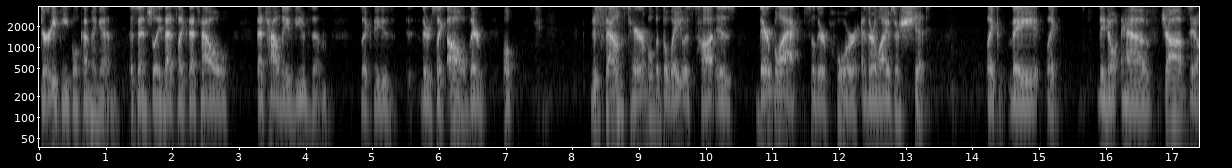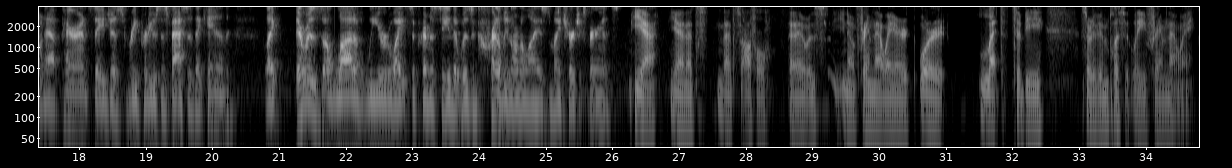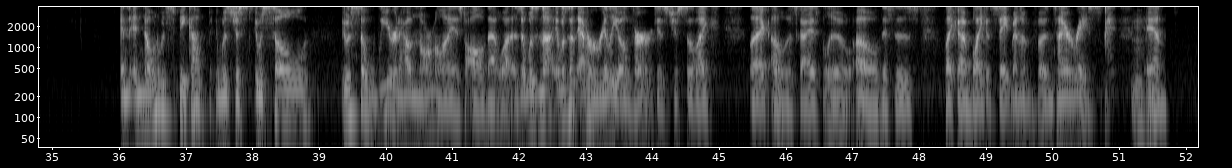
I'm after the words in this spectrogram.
dirty people coming in. Essentially, that's like that's how that's how they viewed them. It's like these. There's like oh they're well. This sounds terrible, but the way it was taught is they're black, so they're poor, and their lives are shit. Like they like they don't have jobs, they don't have parents, they just reproduce as fast as they can. Like there was a lot of weird white supremacy that was incredibly normalized in my church experience. Yeah, yeah, that's that's awful that it was you know framed that way or or let to be sort of implicitly framed that way. And and no one would speak up. It was just it was so it was so weird how normalized all of that was. It was not it wasn't ever really overt. It's just so like like oh this guy is blue. Oh this is like a blanket statement of an entire race. Mhm. and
